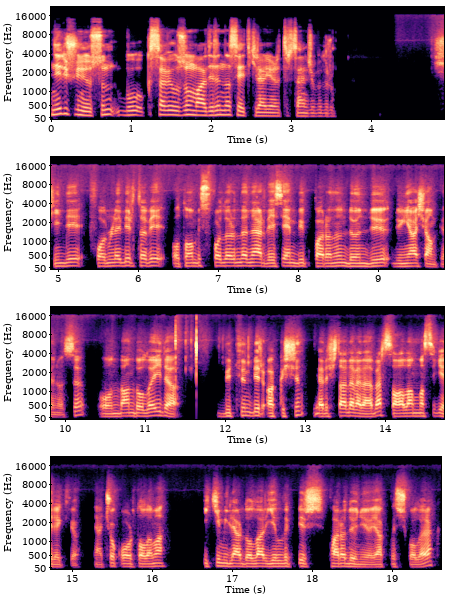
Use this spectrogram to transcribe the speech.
ne düşünüyorsun? Bu kısa ve uzun vadeli nasıl etkiler yaratır sence bu durum? Şimdi Formula 1 tabii otomobil sporlarında neredeyse en büyük paranın döndüğü dünya şampiyonası. Ondan dolayı da bütün bir akışın yarışlarla beraber sağlanması gerekiyor. Yani çok ortalama 2 milyar dolar yıllık bir para dönüyor yaklaşık olarak.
